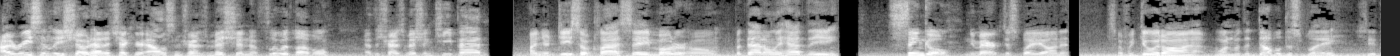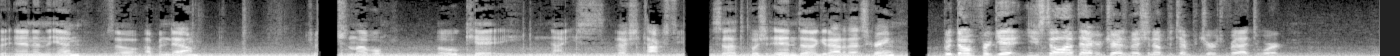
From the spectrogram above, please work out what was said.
I recently showed how to check your Allison transmission fluid level at the transmission keypad on your diesel Class A motorhome, but that only had the single numeric display on it. So if we do it on one with a double display, see the N and the N. so up and down, transmission level, okay, nice. It actually talks to you. Still have to push in to get out of that screen. But don't forget, you still have to have your transmission up to temperature for that to work.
